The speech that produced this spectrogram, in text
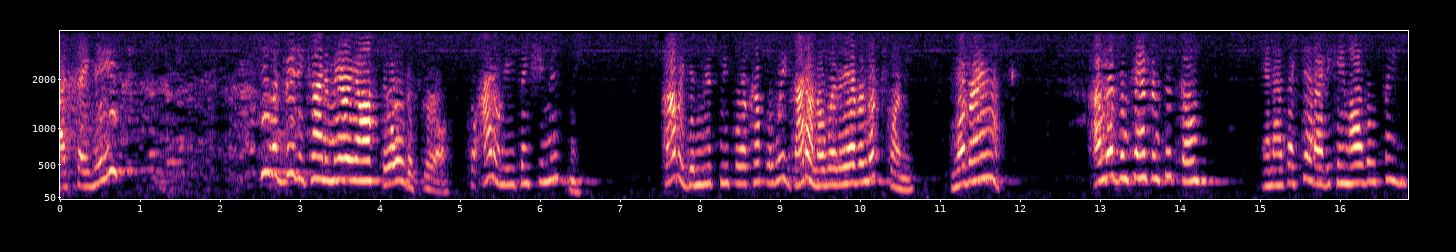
I'd say, me? She was busy trying to marry off the oldest girl, so I don't even think she missed me. Probably didn't miss me for a couple of weeks. I don't know whether they ever looked for me. Never asked. I lived in San Francisco, and as I said, I became all those things.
